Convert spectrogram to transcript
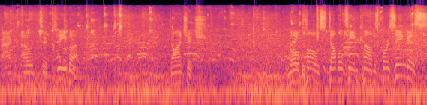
Back out to Kleber. Doncic. Low post, double team comes. Porzingis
